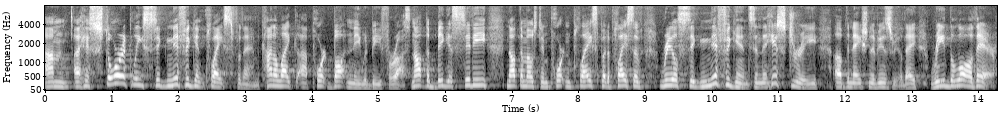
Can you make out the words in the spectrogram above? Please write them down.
um, a historically significant place for them, kind of like uh, Port Botany would be for us. Not the biggest city, not the most important place, but a place of real significance in the history of the nation of Israel. They read the law there.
